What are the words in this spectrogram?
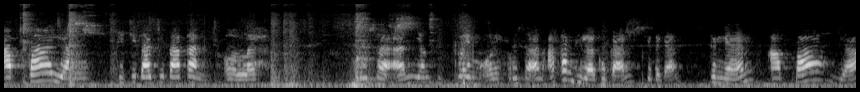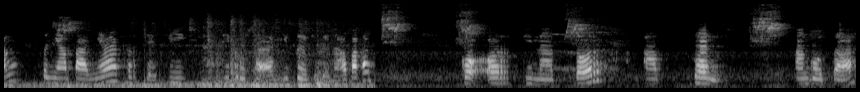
Apa yang dicita-citakan oleh perusahaan yang diklaim oleh perusahaan akan dilakukan gitu kan? Dengan apa yang senyatanya terjadi di perusahaan itu gitu. Nah apakah koordinator dan anggota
